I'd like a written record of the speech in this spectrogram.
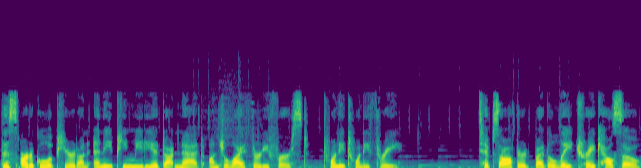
This article appeared on nepmedia.net on July 31, 2023. Tips authored by the late Trey Kelso,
